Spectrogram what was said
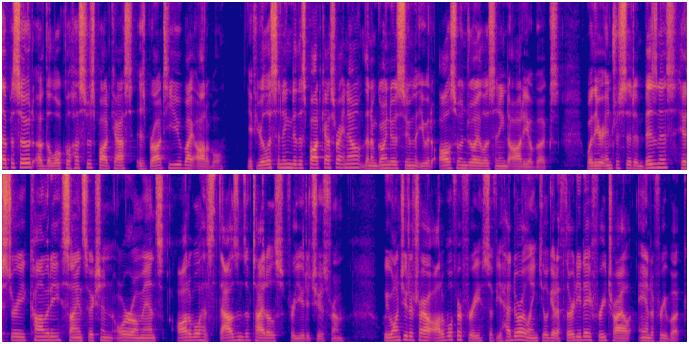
episode of the Local Hustlers podcast is brought to you by Audible. If you're listening to this podcast right now, then I'm going to assume that you would also enjoy listening to audiobooks. Whether you're interested in business, history, comedy, science fiction, or romance, Audible has thousands of titles for you to choose from. We want you to try out Audible for free, so if you head to our link, you'll get a 30-day free trial and a free book.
